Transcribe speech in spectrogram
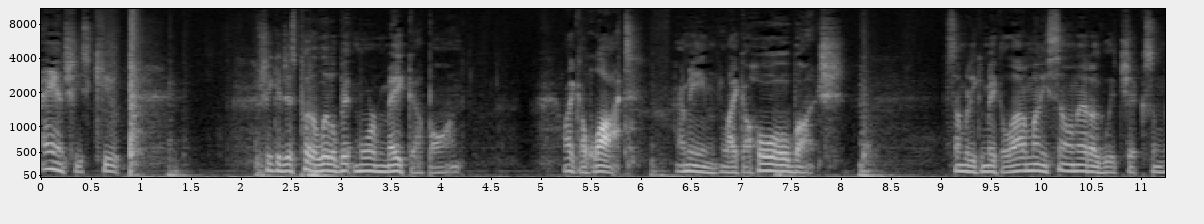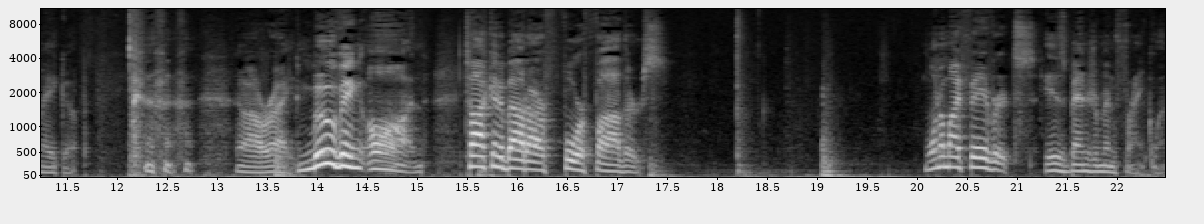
Man, she's cute. She could just put a little bit more makeup on. Like a lot. I mean, like a whole bunch. Somebody can make a lot of money selling that ugly chick some makeup. All right, moving on. Talking about our forefathers. One of my favorites is Benjamin Franklin.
